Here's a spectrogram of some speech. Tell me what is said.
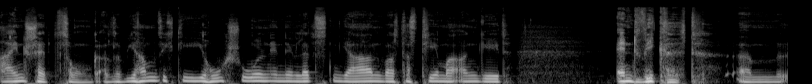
Einschätzung? Also wie haben sich die Hochschulen in den letzten Jahren, was das Thema angeht, entwickelt? Ähm,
